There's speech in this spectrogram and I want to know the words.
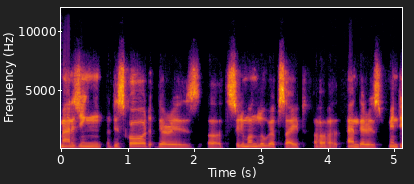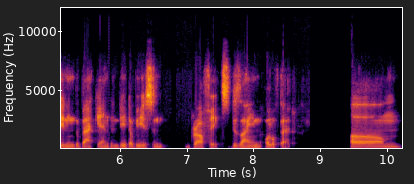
managing Discord. There is uh, the Sirimangalo website, uh, and there is maintaining the backend and database and graphics, design, all of that. Um,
